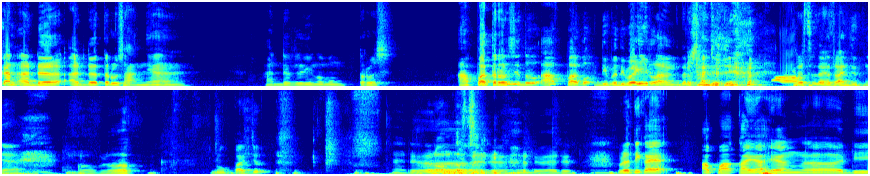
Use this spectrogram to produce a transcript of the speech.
kan ada ada terusannya. Anda tadi ngomong terus apa? Terus itu apa? Kok tiba-tiba hilang? Terus selanjutnya. Terus pertanyaan selanjutnya. Goblok. Lupa cuy. Aduh, sih. aduh, aduh, aduh. Berarti kayak apa kayak yang eh, di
